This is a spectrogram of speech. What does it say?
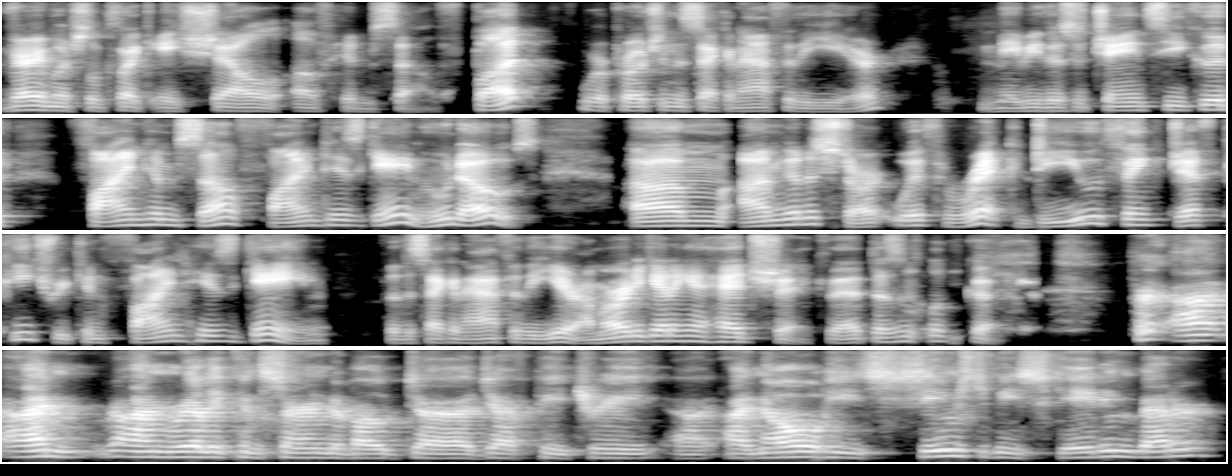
very much looks like a shell of himself. But we're approaching the second half of the year. Maybe there's a chance he could find himself, find his game. Who knows? Um, I'm going to start with Rick. Do you think Jeff Petry can find his game for the second half of the year? I'm already getting a head shake. That doesn't look good. I, am I'm, I'm really concerned about uh, Jeff Petry. Uh, I know he seems to be skating better,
